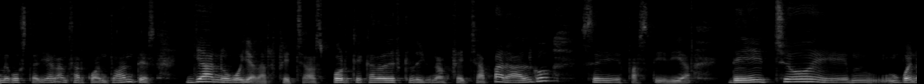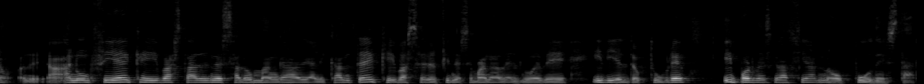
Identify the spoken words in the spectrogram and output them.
me gustaría lanzar cuanto antes. Ya no voy a dar fechas porque cada vez que doy una fecha para algo se fastidia. De hecho, em, bueno, anuncié que iba a estar en el Salón Manga de Alicante, que iba a ser el fin de semana del 9 y 10 de octubre y por desgracia no pude estar.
